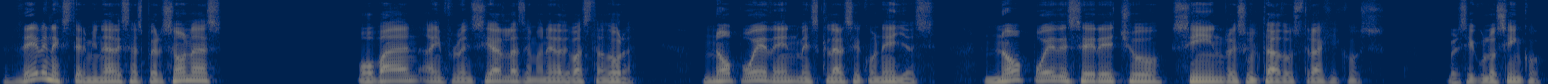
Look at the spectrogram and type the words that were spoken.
Deben exterminar esas personas o van a influenciarlas de manera devastadora no pueden mezclarse con ellas. No puede ser hecho sin resultados trágicos. Versículo 5.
